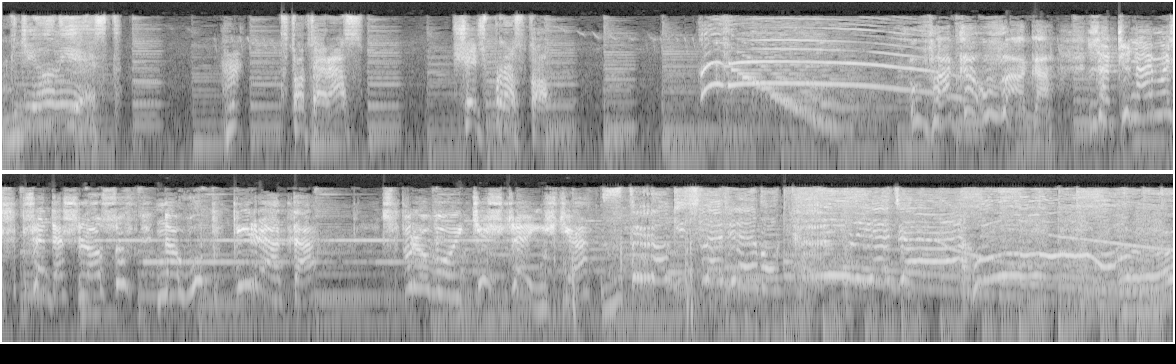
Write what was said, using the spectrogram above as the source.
Gdzie on jest? Hm, Co teraz? Siedź prosto! Uwaga, uwaga! Zaczynamy sprzedaż losów na łup pirata. Spróbujcie szczęścia. Z drogi śledzie, bo król jedzie! O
